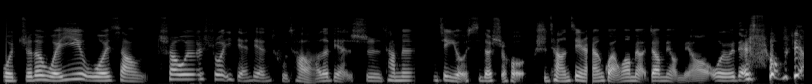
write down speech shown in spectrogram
我觉得唯一我想稍微说一点点吐槽的点是，他们进游戏的时候，史强竟然管汪淼叫淼淼，我有点 受不了。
